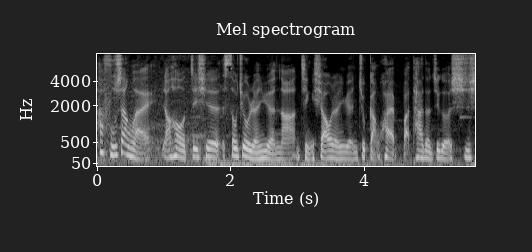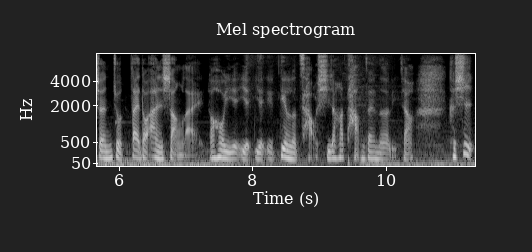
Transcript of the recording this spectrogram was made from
他浮上来，然后这些搜救人员呐、警消人员就赶快把他的这个尸身就带到岸上来，然后也也也也垫了草席，让他躺在那里。这样，可是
